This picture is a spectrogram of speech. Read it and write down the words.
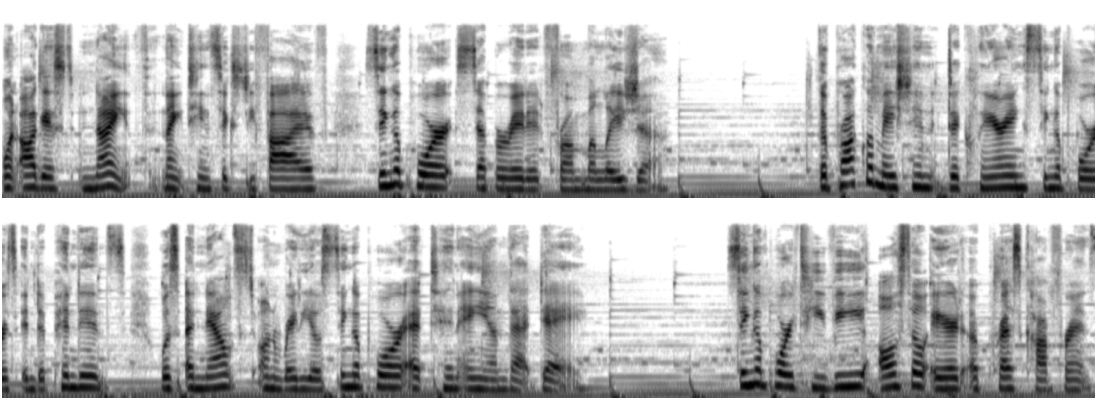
On August 9, 1965, Singapore separated from Malaysia. The proclamation declaring Singapore's independence was announced on Radio Singapore at 10 a.m. that day. Singapore TV also aired a press conference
